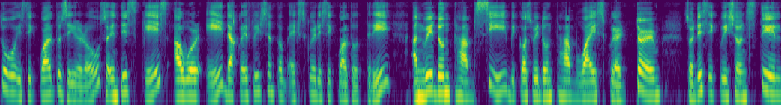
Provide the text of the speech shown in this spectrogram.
2 is equal to 0. So in this case, our a, the coefficient of x squared is equal to 3. And we don't have c because we don't have y squared term. So this equation still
